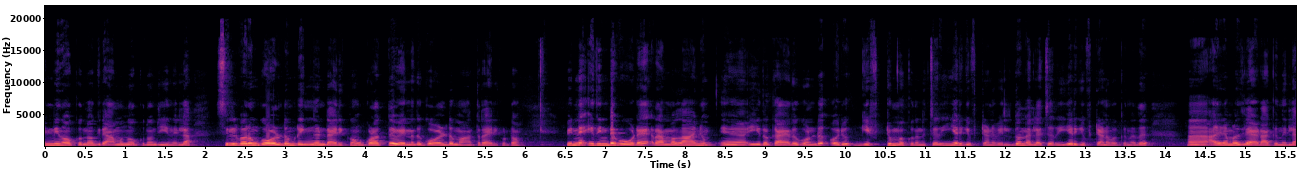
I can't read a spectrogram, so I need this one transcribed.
എണ്ണി നോക്കുന്നോ ഗ്രാം നോക്കുന്നോ ചെയ്യുന്നില്ല. സിൽവറും ഗോൾഡും റിങ് ഉണ്ടായിരിക്കും. കുളത്ത് വരുന്നത് ഗോൾഡ് മാത്രമായിരിക്കും കേട്ടോ. പിന്നെ ഇതിന്റെ കൂടെ റമലാനും ഈദൊക്കെ ആയതുകൊണ്ട് ഒരു ഗിഫ്റ്റും വെക്കുന്നുണ്ട്. ചെറിയൊരു ഗിഫ്റ്റാണ് വലുതൊന്നല്ല ചെറിയൊരു ഗിഫ്റ്റാണ് വെക്കുന്നത്. അത് നമ്മളിതിൽ ആക്കുന്നില്ല.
